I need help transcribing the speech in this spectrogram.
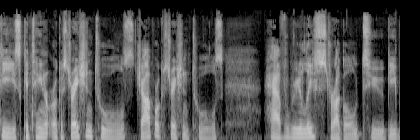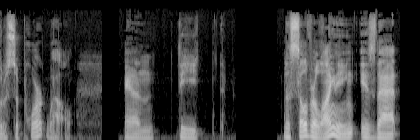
these container orchestration tools, job orchestration tools, have really struggled to be able to support well. And the the silver lining is that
